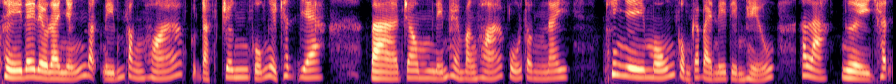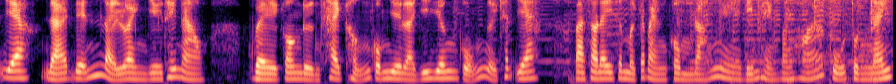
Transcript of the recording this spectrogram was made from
Thì đây đều là những đặc điểm văn hóa, đặc trưng của người khách gia. Và trong điểm hẹn văn hóa của tuần này khi Nhi muốn cùng các bạn đi tìm hiểu đó là người khách gia đã đến Đài Loan như thế nào, về con đường khai khẩn cũng như là di dân của người khách gia. Và sau đây xin mời các bạn cùng đón nghe điểm hẹn văn hóa của tuần này.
